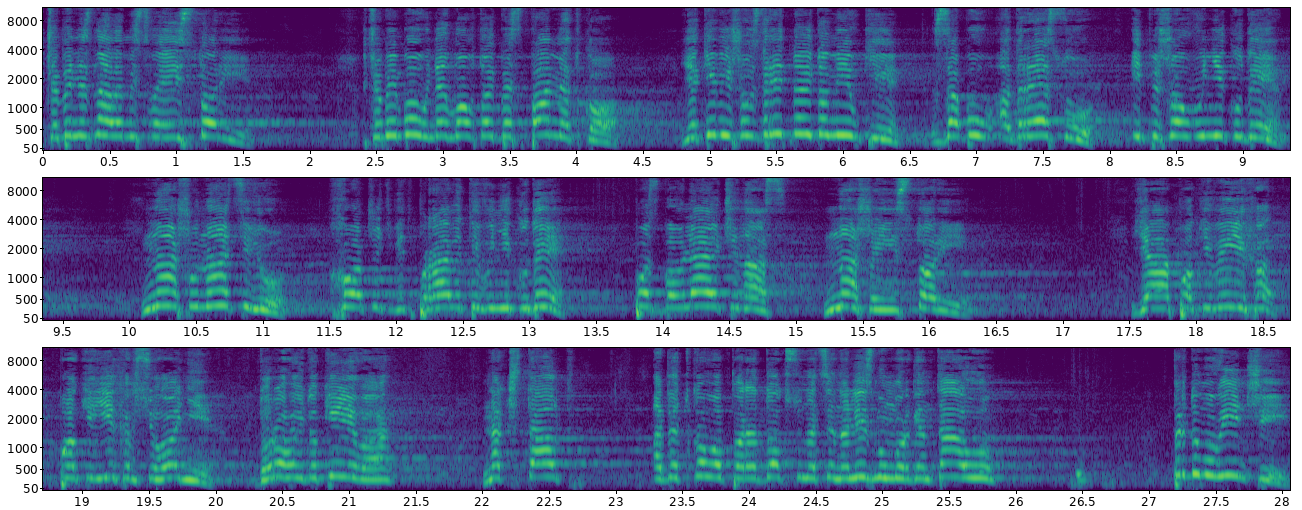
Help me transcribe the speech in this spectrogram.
щоб не знали ми своєї історії, щоб ми був не мов той безпам'ятко, який вийшов з рідної домівки, забув адресу і пішов в нікуди. Нашу націю хочуть відправити в нікуди, позбавляючи нас нашої історії. Я поки виїхав, поки їхав сьогодні дорогою до Києва на кшталт абяткового парадоксу націоналізму Моргентау, придумав інший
